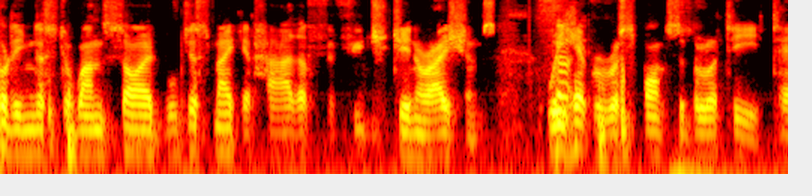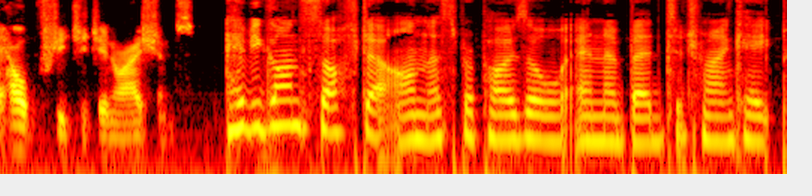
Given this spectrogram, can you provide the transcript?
putting this to one side will just make it harder for future generations. So- we have a responsibility to help future generations. Have you gone softer on this proposal in a bid to try and keep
